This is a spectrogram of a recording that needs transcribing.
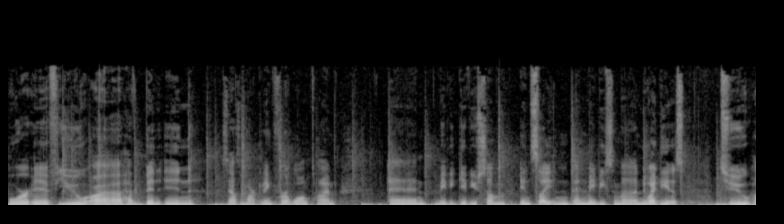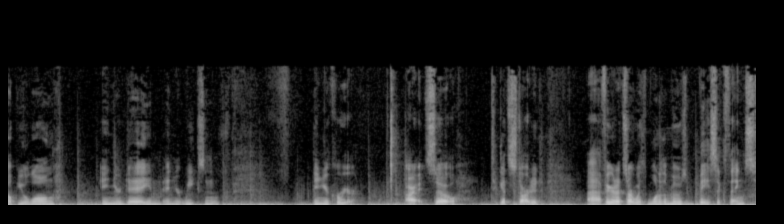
or if you uh, have been in sales and marketing for a long time and maybe give you some insight and, and maybe some uh, new ideas to help you along in your day and, and your weeks and in your career. All right, so to get started, I figured I'd start with one of the most basic things,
